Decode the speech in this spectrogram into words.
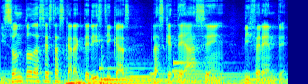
Y son todas estas características las que te hacen diferente.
